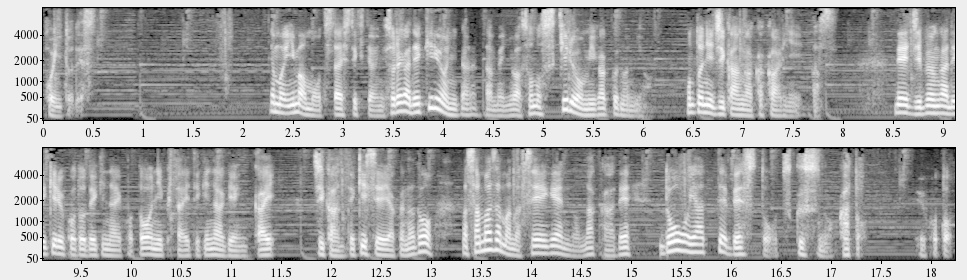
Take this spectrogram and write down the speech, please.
ー、ポイントです。でも今もお伝えしてきたように、それができるようになるためには、そのスキルを磨くのには、本当に時間がかかります。で、自分ができること、できないことを、肉体的な限界、時間的制約など、まあ、様々な制限の中で、どうやってベストを尽くすのかということ。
